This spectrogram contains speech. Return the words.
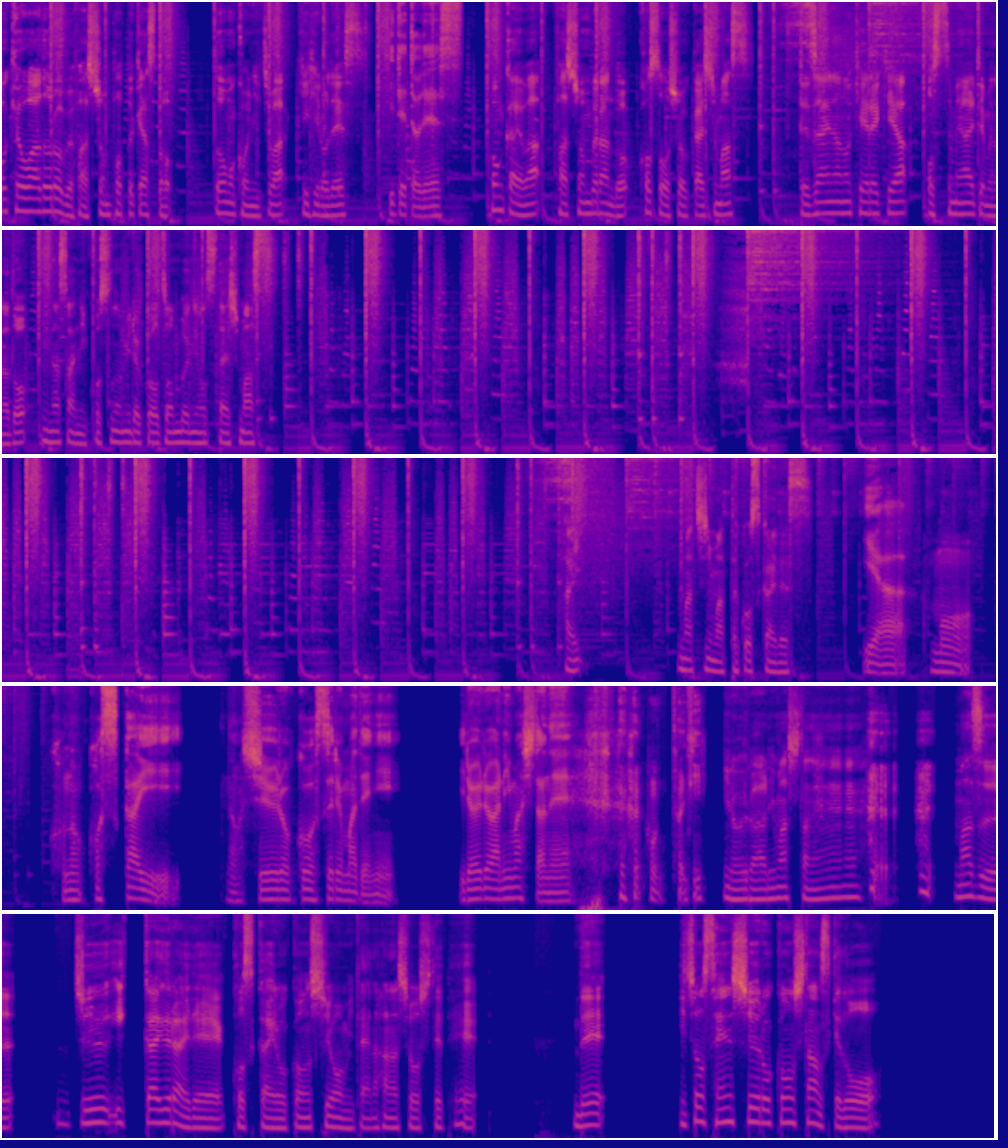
東京ワードローブファッションポッドキャスト。どうもこんにちはきひろです。ヒデトです。今回はファッションブランドコスを紹介します。デザイナーの経歴やおすすめアイテムなど皆さんにコスの魅力を存分にお伝えします。はい。待ちに待ったコス会です。いやー、もう、このコス会の収録をするまでに、いろいろありましたね。本当に。いろいろありましたね。まず、11回ぐらいでコス会録音しようみたいな話をしてて、で、一応先週録音したんですけど、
